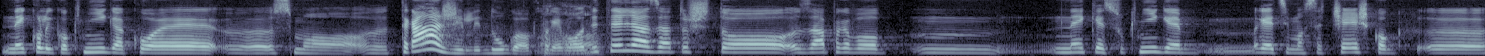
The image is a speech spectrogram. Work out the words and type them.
nekoliko knjiga koje e, smo tražili dugo prevoditelja zato što zapravo neke su knjige recimo sa češkog e,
